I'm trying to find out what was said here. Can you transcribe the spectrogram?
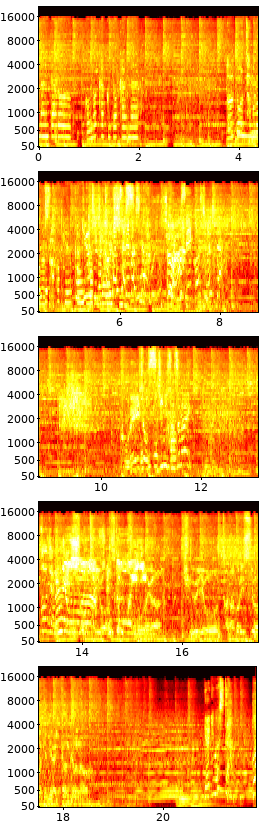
なんだろう？この角度かな？あとは頼みました。補給補管発動給士が破壊されました。シャワー成功しましたこれ以上好きにさせない正体を預かるこの俺が給料をタダ取りするわけにはいかんからなやりました。我が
